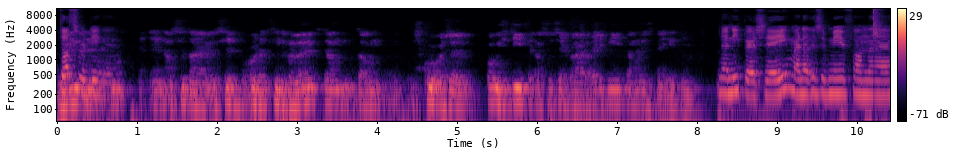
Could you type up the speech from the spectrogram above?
Dat soort eh, dingen. En, en als ze daar zeggen oh dat vinden we leuk, dan, dan scoren ze positief. En als ze zeggen nou dat weet ik niet, dan is het negatief. Nou, niet per se, maar dan is het meer van... eh,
